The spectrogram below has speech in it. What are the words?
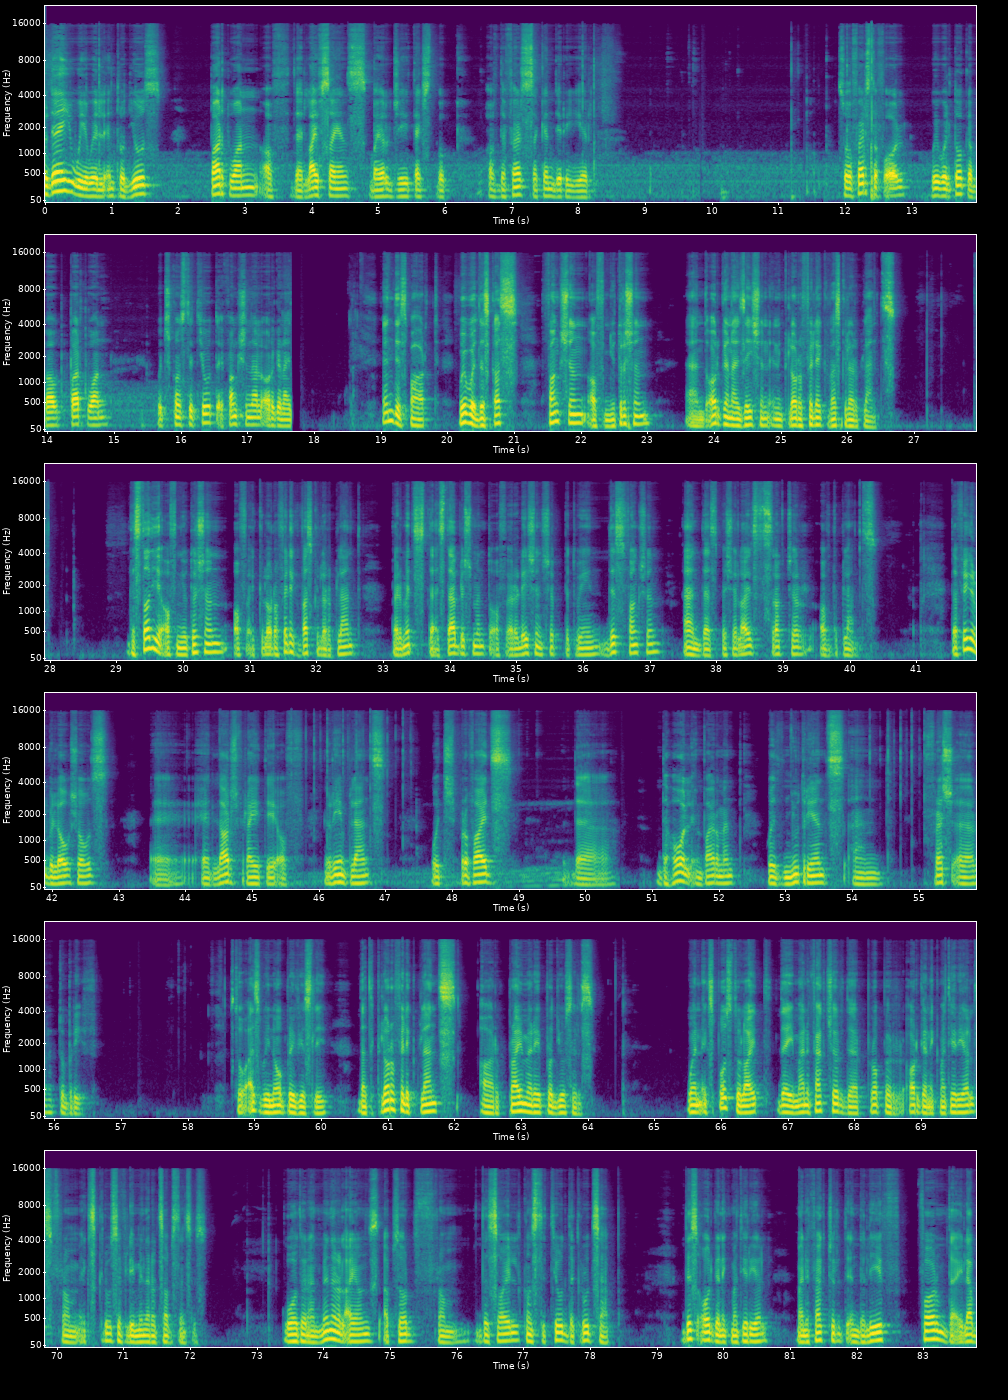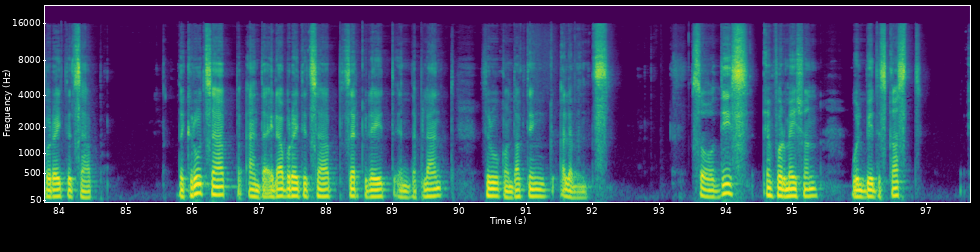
Today we will introduce part 1 of the life science biology textbook of the first secondary year. So first of all, we will talk about part 1 which constitute a functional organization. In this part, we will discuss function of nutrition and organization in chlorophyllic vascular plants. The study of nutrition of a chlorophyllic vascular plant permits the establishment of a relationship between this function and the specialized structure of the plants. The figure below shows uh, a large variety of green plants which provides the, the whole environment with nutrients and fresh air to breathe. So as we know previously that chlorophyllic plants are primary producers. When exposed to light, they manufacture their proper organic materials from exclusively mineral substances. Water and mineral ions absorbed from the soil constitute the crude sap. This organic material manufactured in the leaf form the elaborated sap. The crude sap and the elaborated sap circulate in the plant through conducting elements. So this information will be discussed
